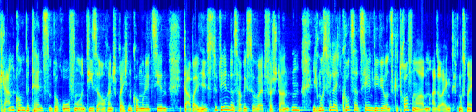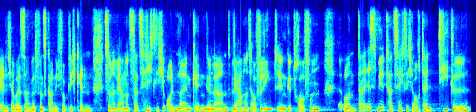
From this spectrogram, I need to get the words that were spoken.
Kernkompetenzen berufen und diese auch entsprechend kommunizieren. Dabei hilfst du denen, das habe ich soweit verstanden. Ich muss vielleicht kurz erzählen, wie wir uns getroffen haben. Also eigentlich muss man ehrlicherweise sagen, dass wir uns gar nicht wirklich kennen, sondern wir haben uns tatsächlich online kennengelernt. Wir haben uns auf LinkedIn getroffen und da ist mir tatsächlich auch dein Titel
